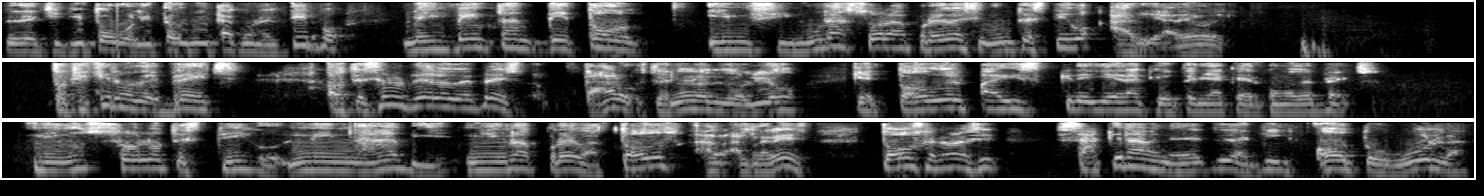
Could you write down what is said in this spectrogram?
desde chiquito bolita bonita con el tipo. Me inventan de todo y sin una sola prueba, sin un testigo a día de hoy. ¿Por qué quiero de Brecht? ¿A usted se le olvida lo de Brecht? Claro, usted no le dolió que todo el país creyera que yo tenía que ver con lo de Brecht. Ni un solo testigo, ni nadie, ni una prueba. Todos al, revés. Todos van a decir, saquen a Benedetti de aquí, Otto, Bula,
